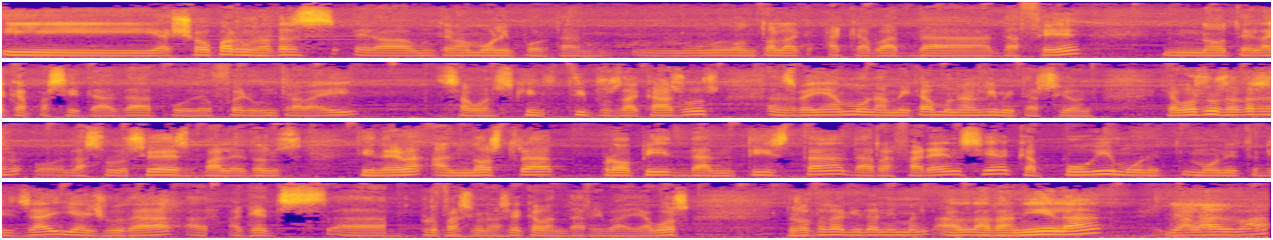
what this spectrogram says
i això per nosaltres era un tema molt important. Un odontòleg acabat de, de fer no té la capacitat de poder fer un treball segons quins tipus de casos, ens veiem una mica amb unes limitacions. Llavors nosaltres la solució és, vale, doncs tindrem el nostre propi dentista de referència que pugui monitoritzar i ajudar a aquests eh, professionals que acaben d'arribar. Llavors nosaltres aquí tenim la Daniela i l'Alba,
